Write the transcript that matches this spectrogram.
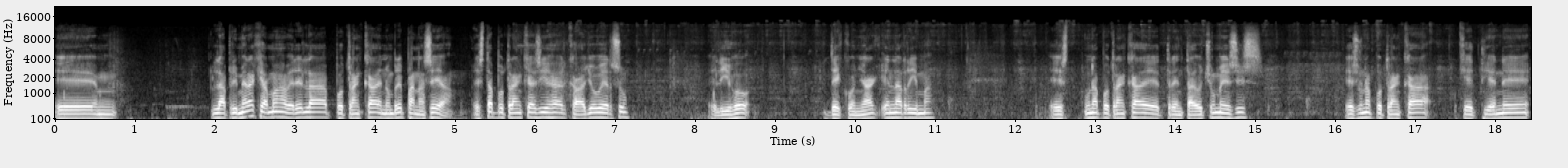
Em, la primera que vamos a ver es la potranca de nombre Panacea. Esta potranca es hija del caballo verso, el hijo de Coñac en la rima. Es una potranca de 38 meses. Es una potranca que tiene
